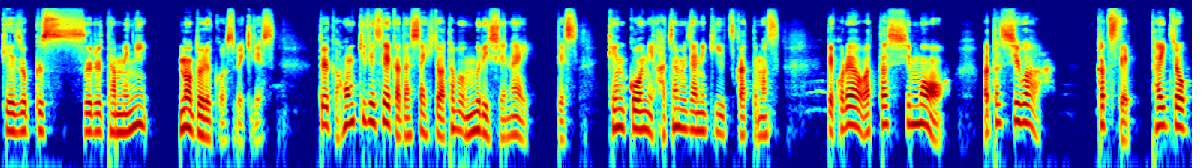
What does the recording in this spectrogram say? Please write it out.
継続するためにの努力をすべきです。というか、本気で成果出したい人は多分無理してないです。健康にはちゃめちゃに気使ってます。で、これは私も、私は、かつて体調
